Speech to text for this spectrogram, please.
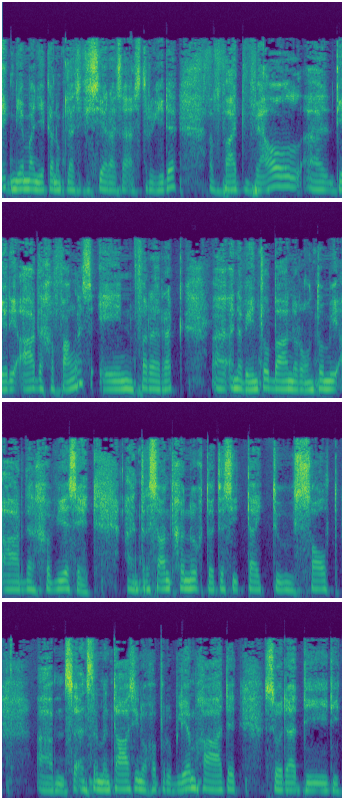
ek neem aan jy kan hom klassifiseer as 'n asteroïde wat wel uh deur die aarde gevang is en vir 'n ruk uh, in 'n wentelbaan rondom die aarde gewees het. Interessant genoeg, dit is die tyd toe SALT ehm um, se instrumentasie nog 'n probleem gehad het sodat die die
